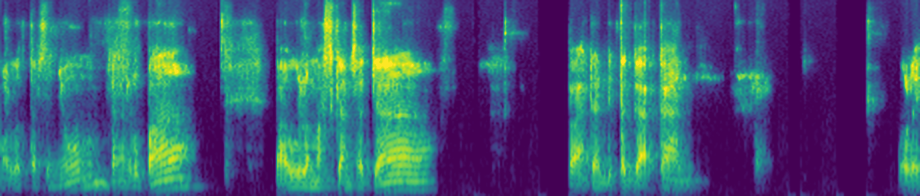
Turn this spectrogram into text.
Mulut tersenyum, jangan lupa. Bau lemaskan saja. Badan ditegakkan. Boleh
